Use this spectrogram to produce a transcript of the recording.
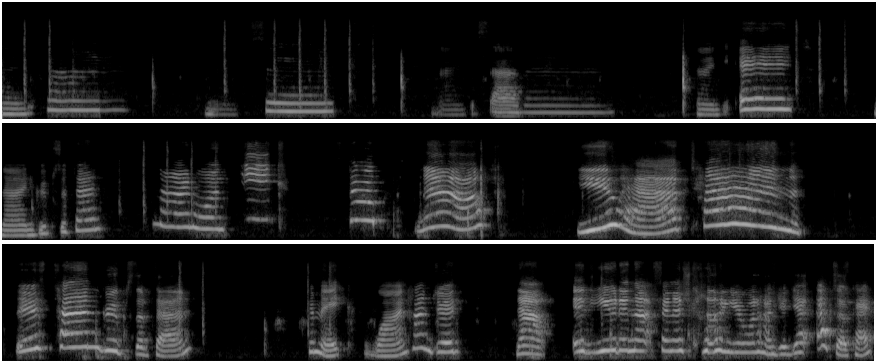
95, 96, 97, 98, 9 groups of 10, 9 ones. Eek! Stop! Now you have 10. There's 10 groups of 10 to make 100. Now, if you did not finish counting your 100 yet, that's okay.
